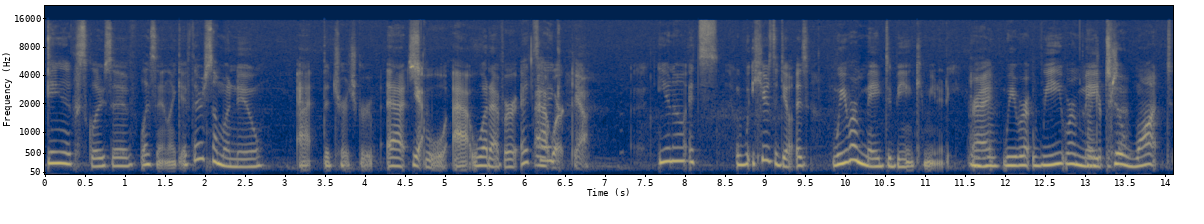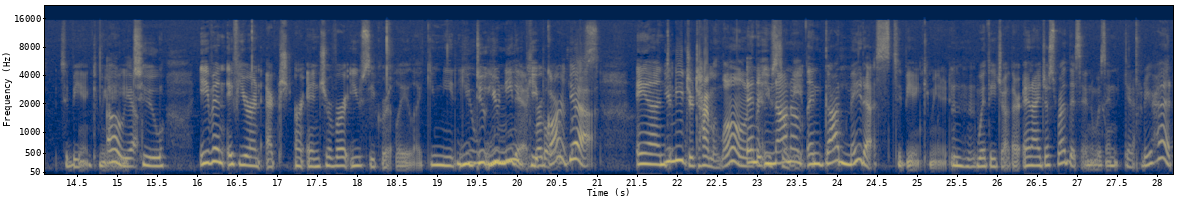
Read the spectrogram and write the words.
being exclusive. Listen, like if there's someone new at the church group, at Yeah. school, at whatever, it's at like, work, yeah. you know it's here's the deal is we were made to be in community right Mm-hmm. we were we were made to 100%. want to be in community Oh, yeah. to even if you're an ext or introvert you secretly like you need you, You- do you, you need, need it people. regardless Yeah. and You need your time alone, and but you not need and God made us to be in community Mm-hmm. with each other and I just read this and it was in Get Out of Your Head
